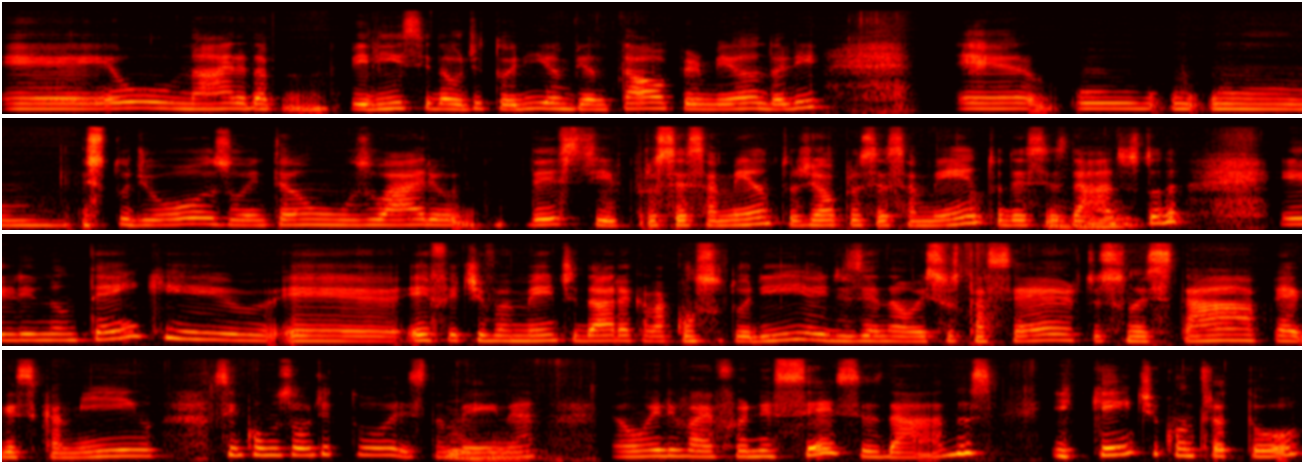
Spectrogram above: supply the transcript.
é, eu, na área da perícia e da auditoria ambiental, permeando ali, é, o, o, o, estudioso, então o usuário desse processamento, geoprocessamento desses uhum. dados, tudo, ele não tem que é, efetivamente dar aquela consultoria e dizer, não, isso está certo, isso não está, pega esse caminho, assim como os auditores também, uhum. né? Então ele vai fornecer esses dados e quem te contratou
